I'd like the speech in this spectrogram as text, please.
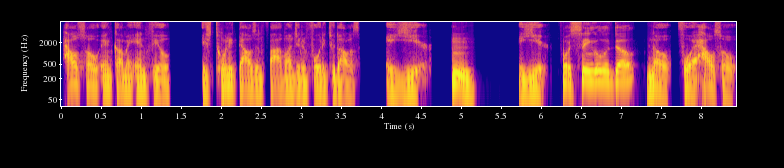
household income in Enfield is $20,542 a year. Hmm. A year. For a single adult? No, for a household.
